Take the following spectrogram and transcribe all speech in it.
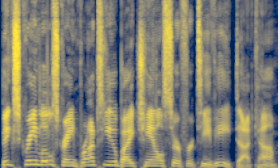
Big screen, little screen, brought to you by ChannelSurferTV.com.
